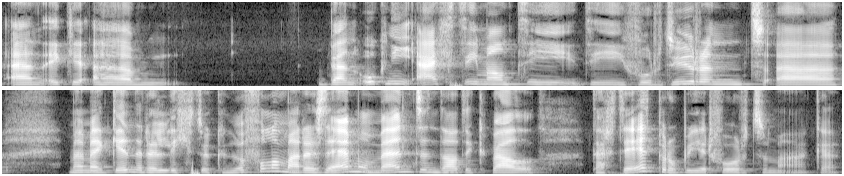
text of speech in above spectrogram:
En ik um, ben ook niet echt iemand die, die voortdurend uh, met mijn kinderen ligt te knuffelen. Maar er zijn momenten dat ik wel daar tijd probeer voor te maken.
